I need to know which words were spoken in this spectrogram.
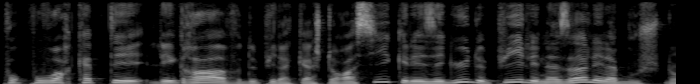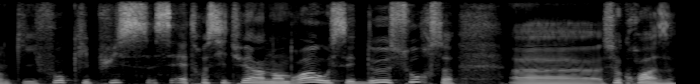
pour pouvoir capter les graves depuis la cage thoracique et les aigus depuis les nasales et la bouche. Donc il faut qu'ils puissent être situés à un endroit où ces deux sources euh, se croisent.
